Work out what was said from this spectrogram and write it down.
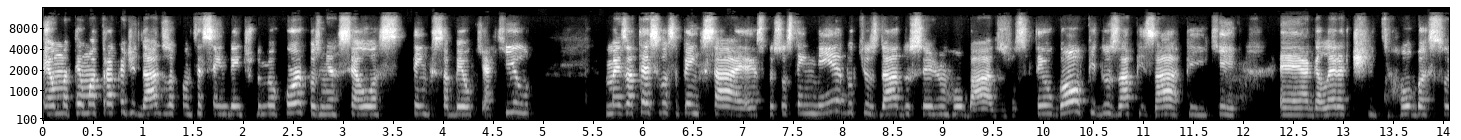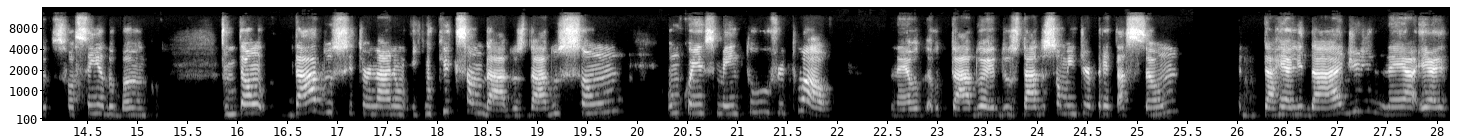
é uma tem uma troca de dados acontecendo dentro do meu corpo. As minhas células têm que saber o que é aquilo. Mas até se você pensar, é, as pessoas têm medo que os dados sejam roubados. Você tem o golpe do Zap Zap, que é, a galera te rouba a sua, sua senha do banco. Então, dados se tornaram. O que, que são dados? Dados são um conhecimento virtual. Né? O, o dado é, os dados são uma interpretação da realidade, né? É,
